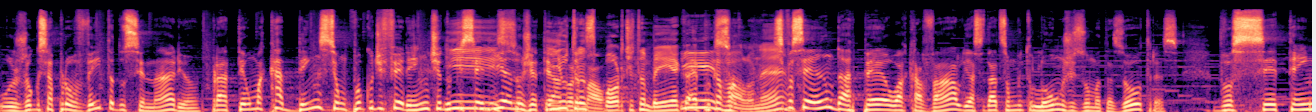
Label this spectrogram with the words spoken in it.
o jogo se aproveita do cenário pra ter uma cadência um pouco diferente do que seria Isso. no GTA E o normal. transporte também é, é pro Isso. cavalo, né? Se você anda a pé ou a cavalo e as cidades são muito longes uma das outras, você tem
